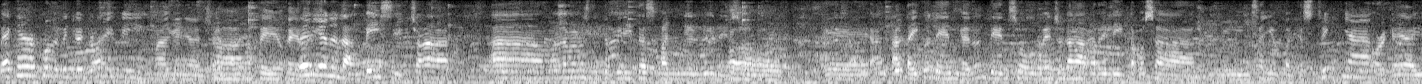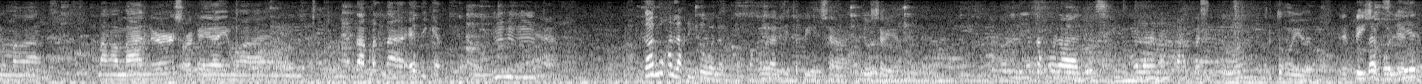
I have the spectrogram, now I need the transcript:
be careful with your driving. Mga ganyan siya. Ah, okay, okay. Very ano lang, basic. Tsaka, um, alam mo naman si Tito Pilita, Spaniel yun eh. So, eh, ang tatay ko din, ganun din. So, medyo nakaka-relate ako sa minsan yung pagka-strict niya or kaya yung mga mga manners or kaya yung mga, mga dapat na etiquette. Yun. Mhm. Yeah. Gano'ng kalaking kawalan po pag wala dito pinit sa industriya? Pilita Corrales, wala nang papalit Totoo yun. That's Replaceable it. yan.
